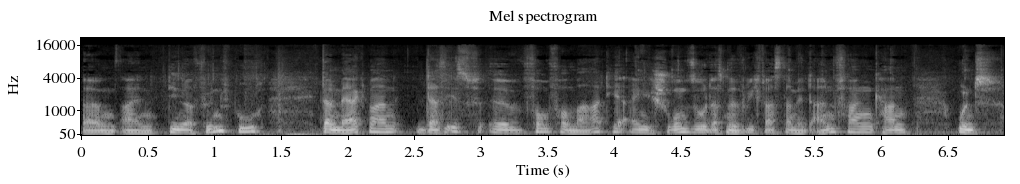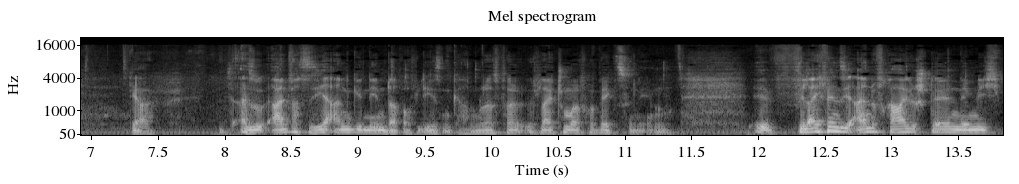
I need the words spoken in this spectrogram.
ähm, ein DIN A5 Buch, dann merkt man, das ist äh, vom Format her eigentlich schon so, dass man wirklich was damit anfangen kann. Und ja, also einfach sehr angenehm darauf lesen kann, um das vielleicht schon mal vorwegzunehmen. Äh, vielleicht, wenn Sie eine Frage stellen, nämlich,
